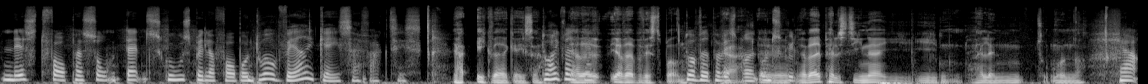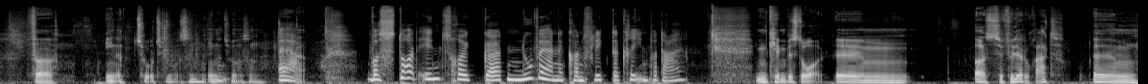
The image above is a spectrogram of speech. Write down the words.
næstforperson Dansk Skuespillerforbund. Du har jo været i Gaza, faktisk. Jeg har ikke været i Gaza. Du har ikke været jeg i Gaza? Jeg har været på Vestbreden. Du har været på Vestbreden, ja, undskyld. Øh, jeg har været i Palæstina i, i halvanden, to måneder. Ja. For 21, år siden. 21 år siden. Ja. ja. Hvor stort indtryk gør den nuværende konflikt og krigen på dig? En kæmpe stor. Øhm, og selvfølgelig har du ret. Øhm,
